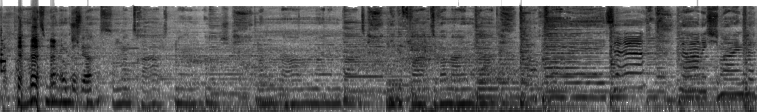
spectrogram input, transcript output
Hat mir Oh, den Christian. Nie gefragt über meinen Rat. Doch heute plan ich mein Glück,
